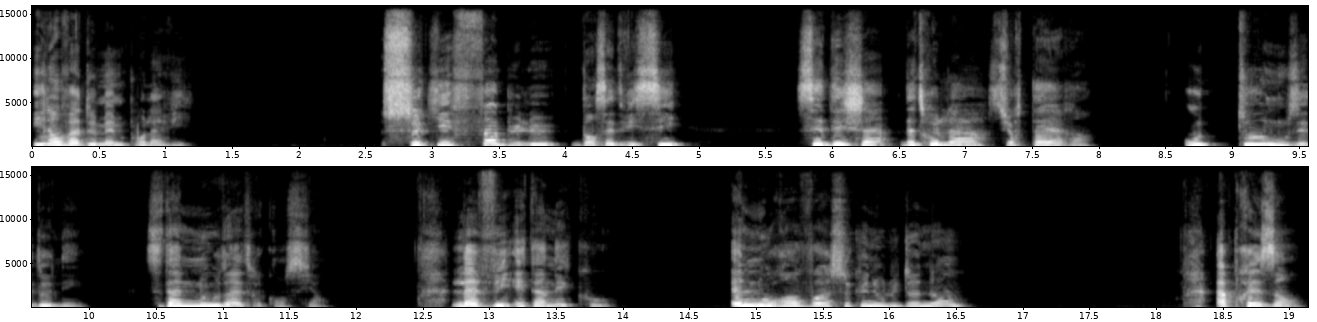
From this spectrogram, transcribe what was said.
il en va de même pour la vie. Ce qui est fabuleux dans cette vie-ci, c'est déjà d'être là, sur Terre, où tout nous est donné, c'est à nous d'en être conscients. La vie est un écho. Elle nous renvoie ce que nous lui donnons. À présent,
